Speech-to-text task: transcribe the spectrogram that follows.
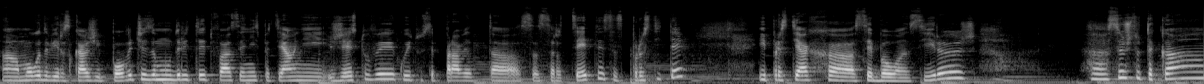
а, мога да ви разкажа и повече за мудрите. Това са едни специални жестове, които се правят а, с ръцете, с пръстите и през тях а, се балансираш. А, също така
